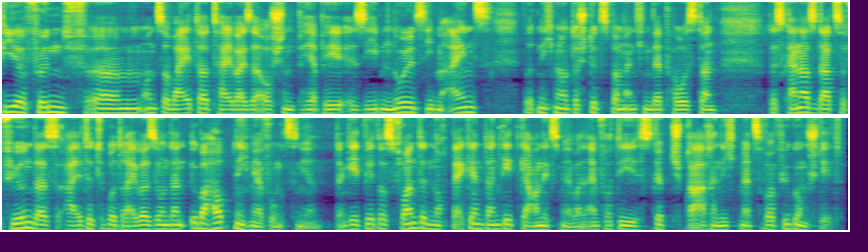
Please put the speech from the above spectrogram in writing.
4, 5 ähm, und so weiter, teilweise auch schon PHP 7.0, 7.1 wird nicht mehr unterstützt bei manchen Webhostern. Das kann also dazu führen, dass alte Typo 3 Versionen dann überhaupt nicht mehr funktionieren. Dann geht weder das Frontend noch Backend, dann geht gar nichts mehr, weil einfach die Skriptsprache nicht mehr zur Verfügung steht.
